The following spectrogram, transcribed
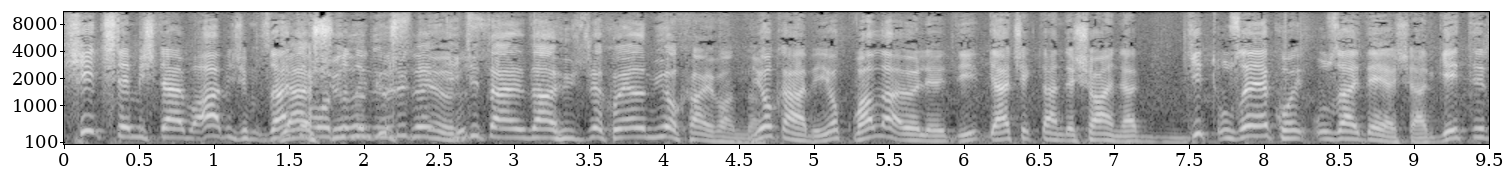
hiç, demişler bu abicim zaten ya ortada görünmüyoruz. iki tane daha hücre koyalım yok hayvanda. Yok abi yok valla öyle değil. Gerçekten de şahaneler. Git uzaya koy uzayda yaşar. Getir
